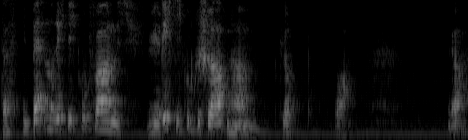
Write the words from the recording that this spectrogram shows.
dass die Betten richtig gut waren und ich, wir richtig gut geschlafen haben. Ich glaube, boah. Ja,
